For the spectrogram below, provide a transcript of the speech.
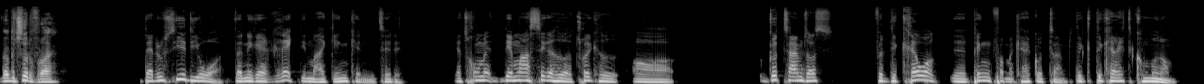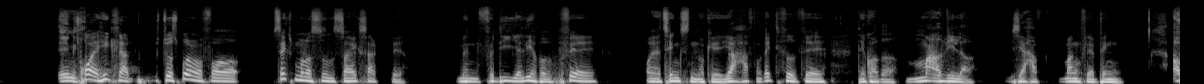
Hvad betyder det for dig? Da du siger de ord, der ligger jeg rigtig meget genkendende til det. Jeg tror, det er meget sikkerhed og tryghed og good times også. For det kræver øh, penge, for at man kan have good times. Det, det kan jeg rigtig komme udenom. Enig. tror jeg helt klart, hvis du har spurgt mig for seks måneder siden, så har jeg ikke sagt det. Men fordi jeg lige har været på ferie, og jeg tænkte sådan, okay, jeg har haft en rigtig fed ferie. Det kunne have været meget vildere, hvis jeg har haft mange flere penge. Og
